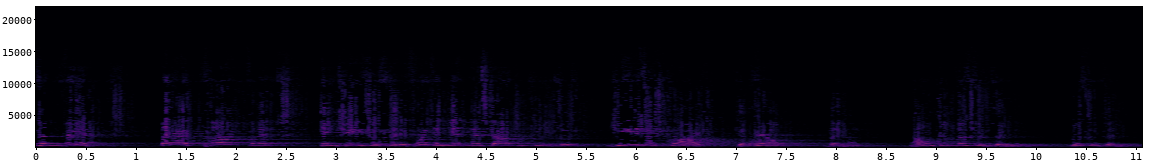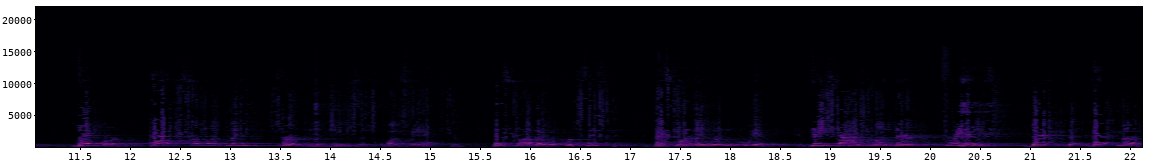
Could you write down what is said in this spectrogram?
convinced. They had confidence in Jesus that if we can get this out to Jesus, Jesus Christ can help them. I want you to listen to me. Listen to me. They were absolutely certain that Jesus was the answer. That's why they were persistent. That's why they wouldn't quit. These guys loved their friends that, that, that much.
